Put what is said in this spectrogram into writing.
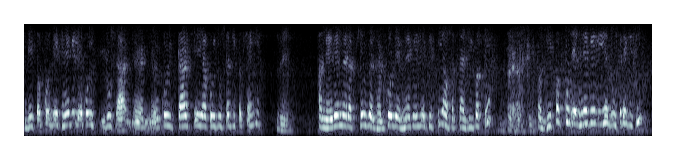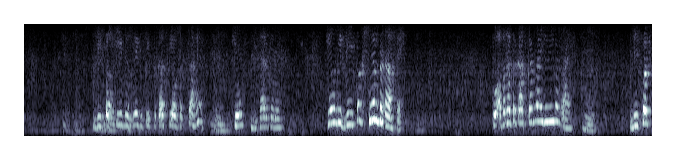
दीपक को देखने के लिए कोई दूसरा कोई टर्च या कोई दूसरा दीपक चाहिए? अंधेरे में रखे हुए घट को देखने के लिए किसकी आवश्यकता है? दीपक के। और दीपक को देखने के लिए दूसरे किसी? दीपक की दूसरे किसी प्रकाश की आवश्यकता है? क्यों? विचार करो। क्योंकि दीपक स्वयं प्रकाश है। वो अपना प्रकाश कर रहा है कि नहीं कर रहा है? दीपक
